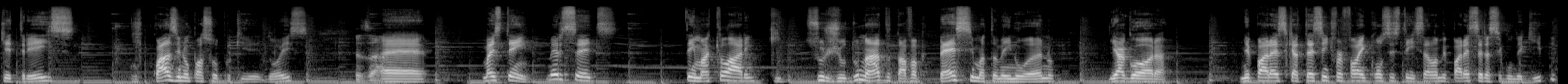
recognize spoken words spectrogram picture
Q3, quase não passou pro Q2. Exato. É, mas tem Mercedes, tem McLaren, que surgiu do nada, tava péssima também no ano, e agora me parece que até se a gente for falar em consistência, ela me parece ser a segunda equipe.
